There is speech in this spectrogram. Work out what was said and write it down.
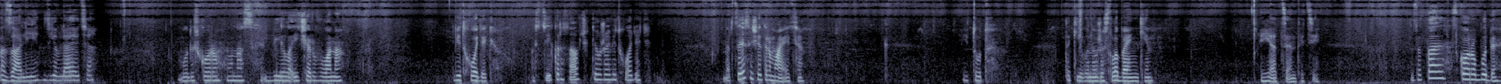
азалії з'являються. Буде скоро у нас біла і червона. Відходять. Ось ці красавчики вже відходять. Нарциси ще тримаються. І тут такі вони вже слабенькі. Гіацинти ці. Зате скоро буде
